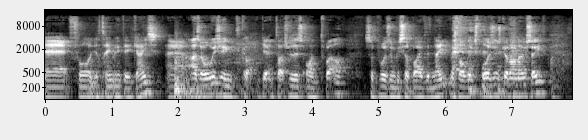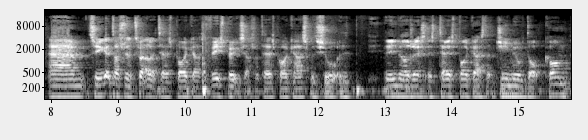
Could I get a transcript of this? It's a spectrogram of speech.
uh, for your time today, guys. Uh, as always, you can get in touch with us on Twitter. Supposing we survive the night with all the explosions going on outside. Um, so you get in touch with us on Twitter at Terrace Podcast, Facebook, you search for Terrace Podcast with the show. The, the email address is terracepodcast at gmail.com.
